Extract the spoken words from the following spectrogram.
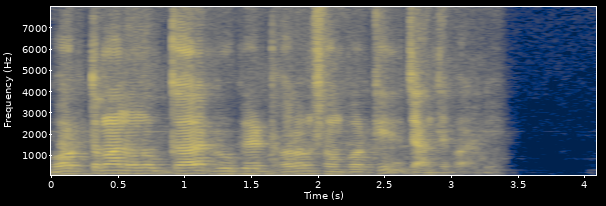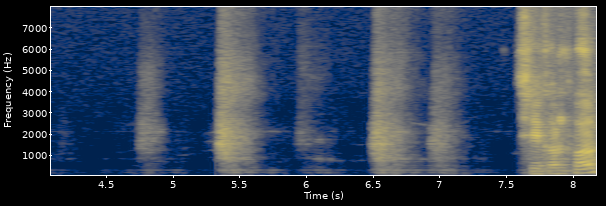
বর্তমান অনুজ্ঞার রূপের ধরন সম্পর্কে জানতে পারবে। সেখন ফল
